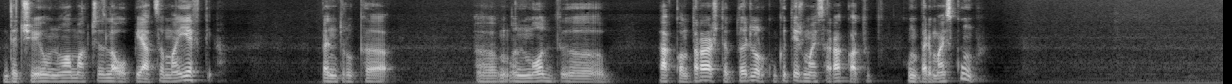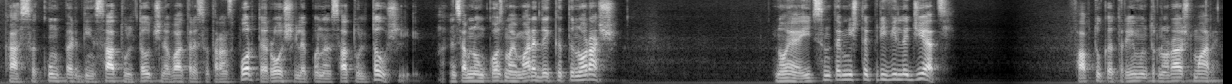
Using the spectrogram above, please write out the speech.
De ce eu nu am acces la o piață mai ieftină? Pentru că, um, în mod, uh, la contrar așteptărilor, cu cât ești mai sărac, cu atât cumperi mai scump ca să cumperi din satul tău, cineva trebuie să transporte roșiile până în satul tău și înseamnă un cost mai mare decât în oraș. Noi aici suntem niște privilegiați. Faptul că trăim într-un oraș mare,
